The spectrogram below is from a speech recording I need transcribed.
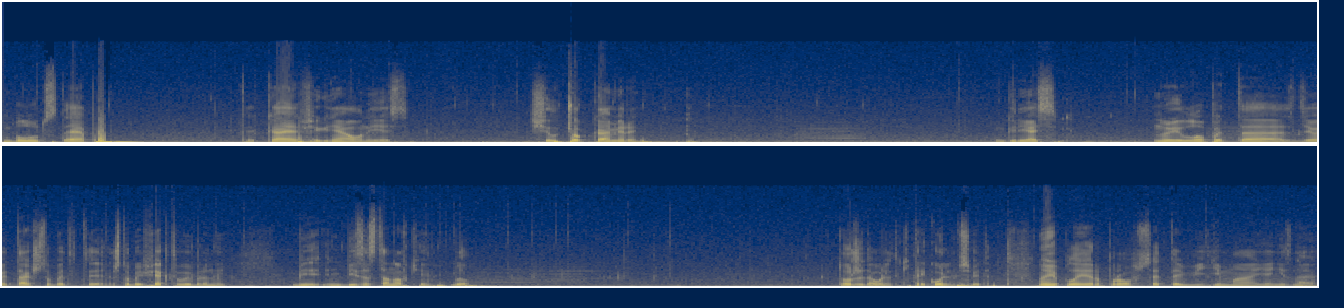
Bloodstep. Такая фигня он есть. Щелчок камеры. Грязь. Ну и лоб это сделать так, чтобы этот, э, чтобы эффект выбранный без остановки был. Тоже довольно-таки прикольно все это. Ну и Player Profs это, видимо, я не знаю.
